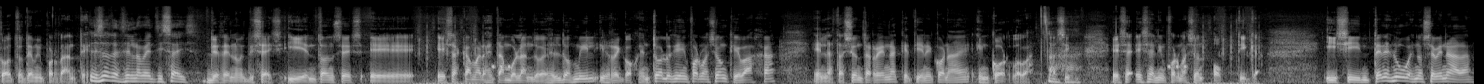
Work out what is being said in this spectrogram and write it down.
Otro tema importante Eso desde el 96. desde el 96. Y entonces eh, esas cámaras están volando desde el 2000 y recogen todos los días información que baja en la estación terrena que tiene CONAE en Córdoba. Así. Esa, esa es la información óptica. Y si tenés nubes no se ve nada,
